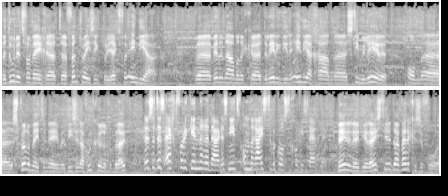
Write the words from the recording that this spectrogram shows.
We doen het vanwege het eh, fundraising project voor India. We willen namelijk eh, de leerlingen die naar India gaan eh, stimuleren om spullen mee te nemen die ze daar goed kunnen gebruiken. Dus het is echt voor de kinderen daar, dus niet om de reis te bekostigen of iets dergelijks? Nee, nee, nee, die reis daar werken ze voor.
